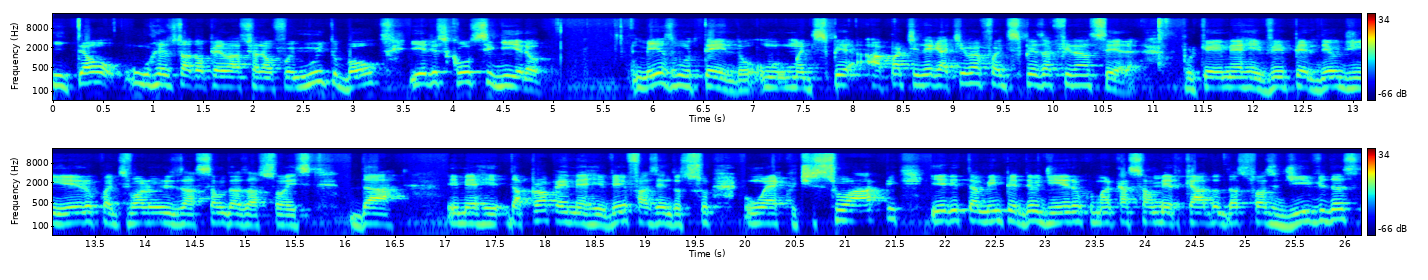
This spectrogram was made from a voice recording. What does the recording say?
Então, o resultado operacional foi muito bom e eles conseguiram mesmo tendo uma despesa, a parte negativa foi a despesa financeira, porque a MRV perdeu dinheiro com a desvalorização das ações da MR, da própria MRV fazendo um equity swap e ele também perdeu dinheiro com marcação ao mercado das suas dívidas.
